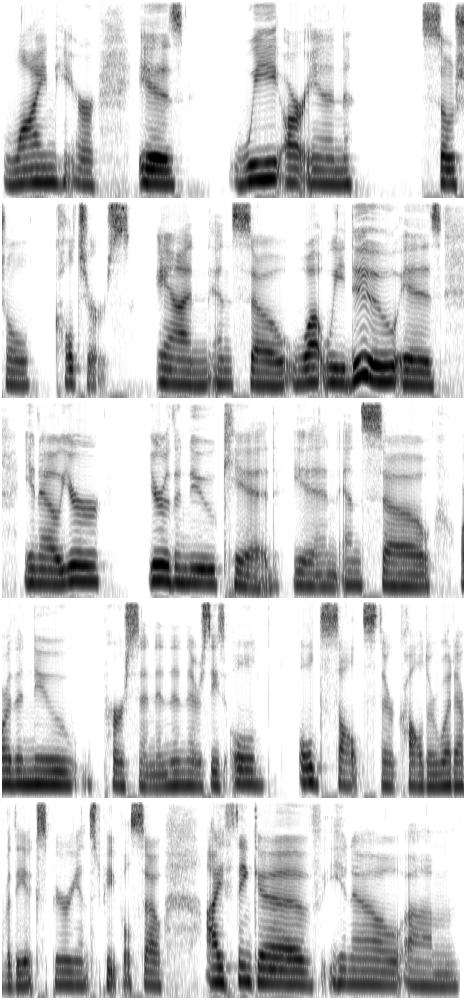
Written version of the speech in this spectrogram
line here, is we are in social cultures. And and so what we do is you know you're you're the new kid in and so or the new person. And then there's these old old salts they're called or whatever the experienced people. So i think of you know um,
